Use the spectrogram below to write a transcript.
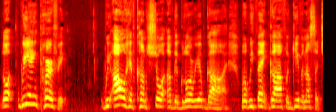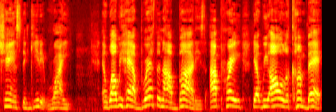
Lord, we ain't perfect. We all have come short of the glory of God, but we thank God for giving us a chance to get it right. And while we have breath in our bodies, I pray that we all will come back,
